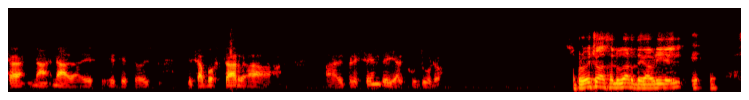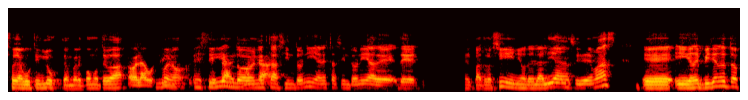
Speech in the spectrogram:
ya nada, es, esto, es, apostar al presente y al futuro. Aprovecho a saludarte, Gabriel. Eh, soy Agustín Luchtenberg, ¿cómo te va? Hola, Agustín. Bueno, eh, siguiendo en esta sintonía, en esta sintonía de, del patrocinio, de la alianza y demás, eh, y repitiendo esto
